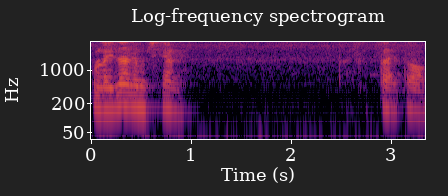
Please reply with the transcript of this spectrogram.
lấy ra cho mình xem này. Tài to.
